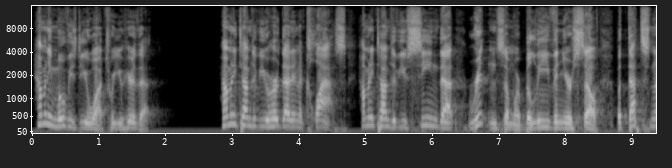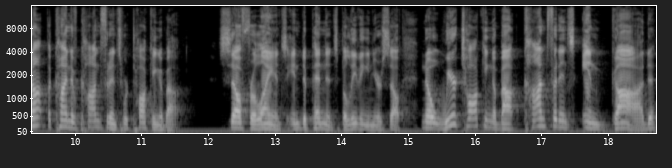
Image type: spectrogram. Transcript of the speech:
How many movies do you watch where you hear that? How many times have you heard that in a class? How many times have you seen that written somewhere? Believe in yourself. But that's not the kind of confidence we're talking about self reliance, independence, believing in yourself. No, we're talking about confidence in God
